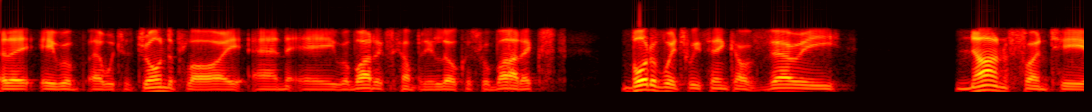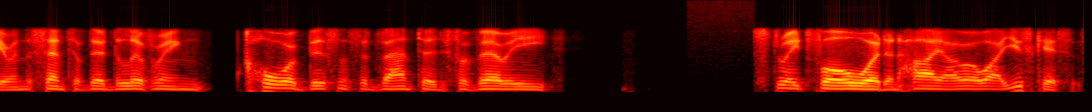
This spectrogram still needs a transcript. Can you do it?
a, a, a which is DroneDeploy, and a robotics company, Locus Robotics both of which we think are very non frontier in the sense of they're delivering core business advantage for very straightforward and high ROI use cases.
